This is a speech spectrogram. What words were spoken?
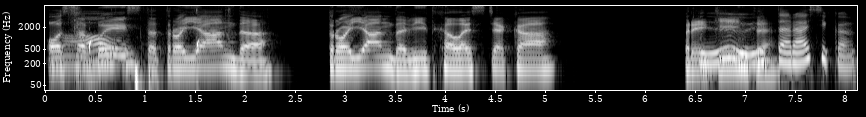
Особиста троянда. Троянда від холостяка. Прикиньте. Від Тарасіка.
